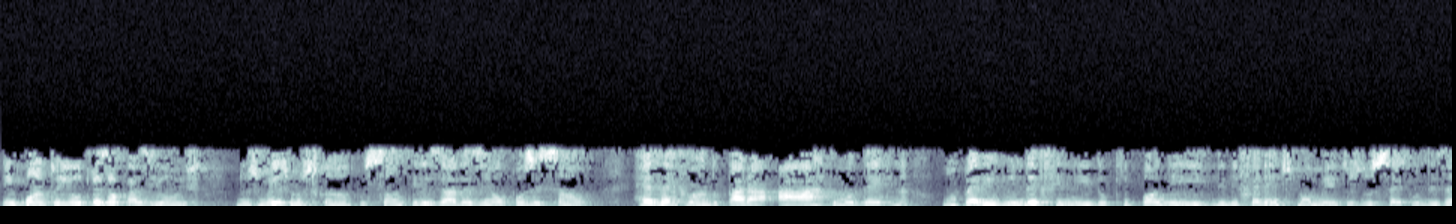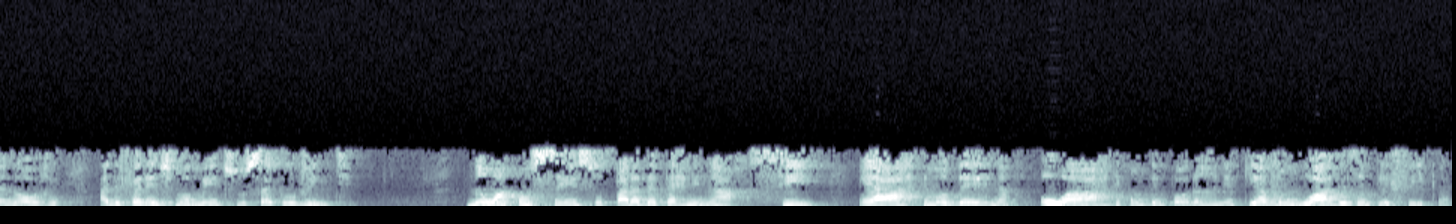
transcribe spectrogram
enquanto em outras ocasiões, nos mesmos campos, são utilizadas em oposição, reservando para a arte moderna um período indefinido que pode ir de diferentes momentos do século XIX a diferentes momentos do século XX. Não há consenso para determinar se é a arte moderna ou a arte contemporânea que a vanguarda exemplifica,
